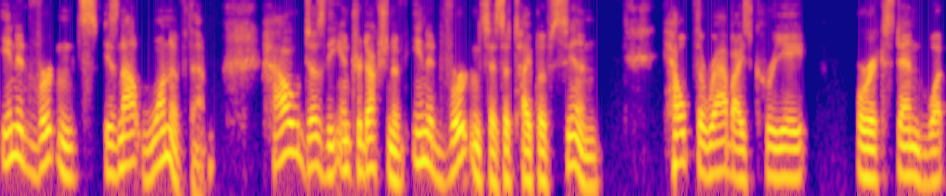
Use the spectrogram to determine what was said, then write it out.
inadvertence is not one of them. How does the introduction of inadvertence as a type of sin help the rabbis create or extend what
